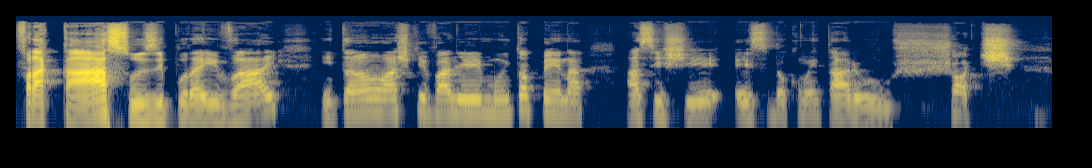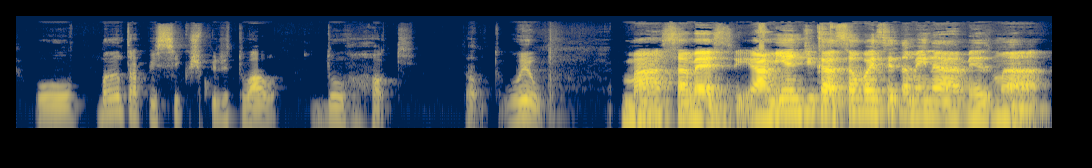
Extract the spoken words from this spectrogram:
Fracassos e por aí vai. Então, acho que vale muito a pena assistir esse documentário, o Shot, o mantra psico-espiritual do rock. Pronto. Will. Massa, mestre. A minha indicação vai ser também na mesma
